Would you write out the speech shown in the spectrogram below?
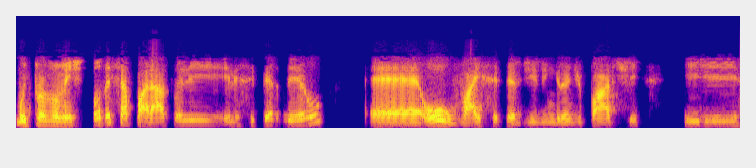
muito provavelmente todo esse aparato ele, ele se perdeu é, ou vai ser perdido em grande parte e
